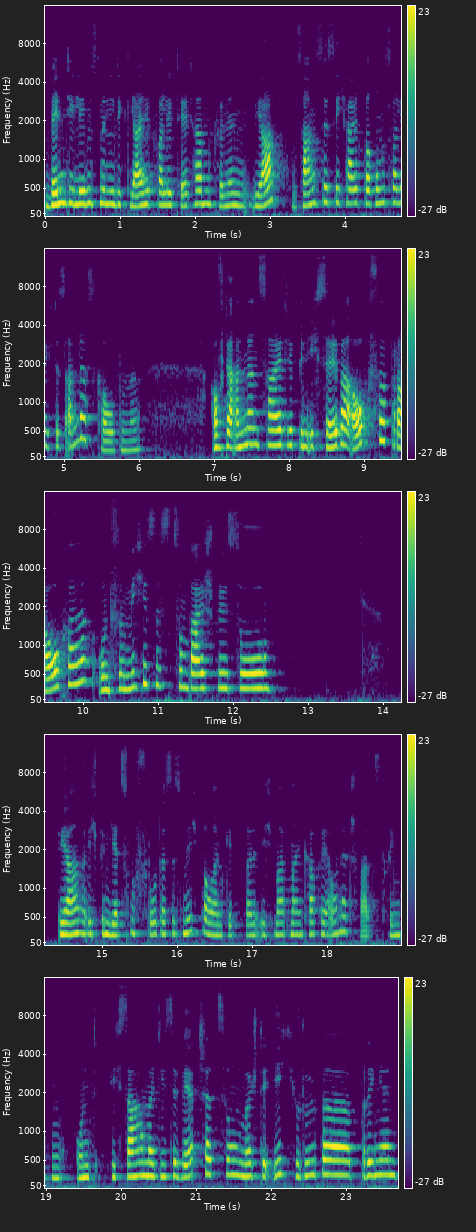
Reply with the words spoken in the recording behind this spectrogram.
wenn die Lebensmittel die gleiche Qualität haben, können, ja, sagen sie sich halt, warum soll ich das anders kaufen? Ne? Auf der anderen Seite bin ich selber auch Verbraucher und für mich ist es zum Beispiel so, ja, ich bin jetzt noch froh, dass es Milchbauern gibt, weil ich mag meinen Kaffee auch nicht schwarz trinken. Und ich sage mal, diese Wertschätzung möchte ich rüberbringen,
